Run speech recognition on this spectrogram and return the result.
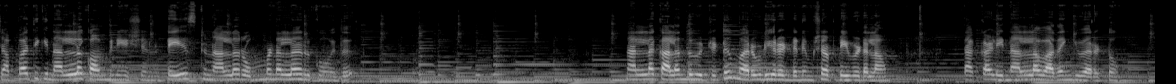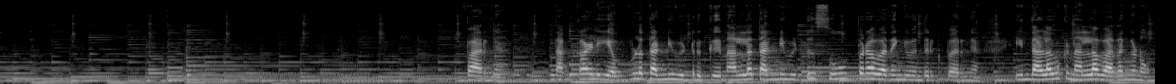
சப்பாத்திக்கு நல்ல காம்பினேஷன் டேஸ்ட் நல்லா ரொம்ப நல்லா இருக்கும் இது. நல்லா கலந்து விட்டுட்டு மறுபடியும் ரெண்டு நிமிஷம் அப்படியே விடலாம். தக்காளி நல்லா வதங்கி வரட்டும். பாருங்க தக்காளி எவ்வளோ தண்ணி விட்டுருக்கு. நல்லா தண்ணி விட்டு சூப்பராக வதங்கி வந்திருக்கு பாருங்க. இந்த அளவுக்கு நல்லா வதங்கணும்.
